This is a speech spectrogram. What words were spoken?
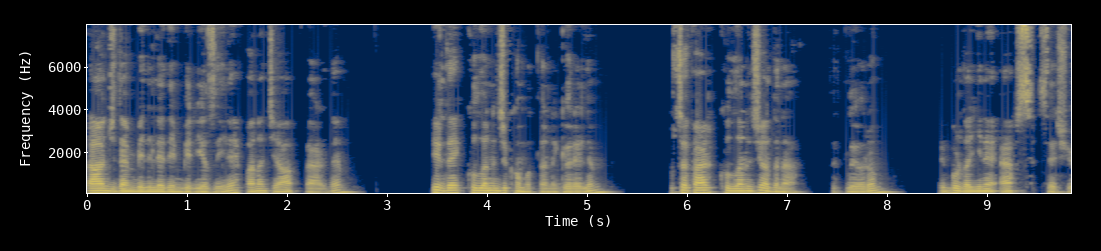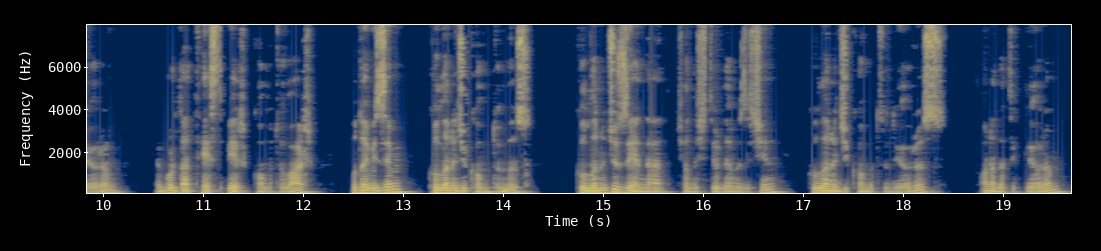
Daha önceden belirlediğim bir yazı ile bana cevap verdi. Bir de kullanıcı komutlarını görelim. Bu sefer kullanıcı adına tıklıyorum ve burada yine apps seçiyorum ve burada test 1 komutu var. Bu da bizim kullanıcı komutumuz. Kullanıcı üzerinden çalıştırdığımız için kullanıcı komutu diyoruz. Ona da tıklıyorum.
